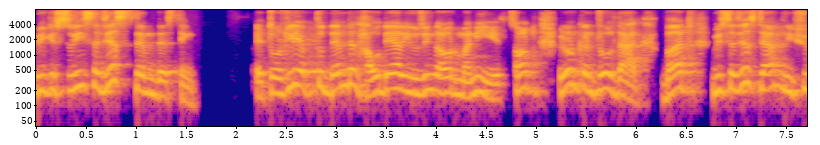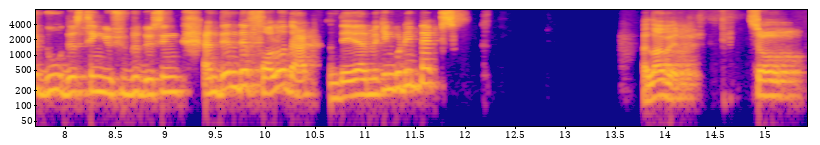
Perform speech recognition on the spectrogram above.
We, we suggest them this thing. It's totally up to them that how they are using our money. It's not, we don't control that. But we suggest them you should do this thing, you should do this thing. And then they follow that they are making good impacts. I love it. So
